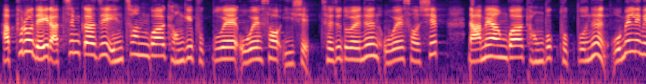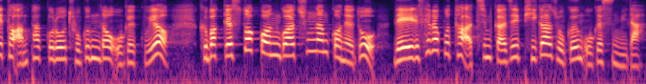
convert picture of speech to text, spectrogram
앞으로 내일 아침까지 인천과 경기 북부에 5에서 20, 제주도에는 5에서 10, 남해안과 경북 북부는 5mm 안팎으로 조금 더 오겠고요. 그 밖에 수도권과 충남권에도 내일 새벽부터 아침까지 비가 조금 오겠습니다.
